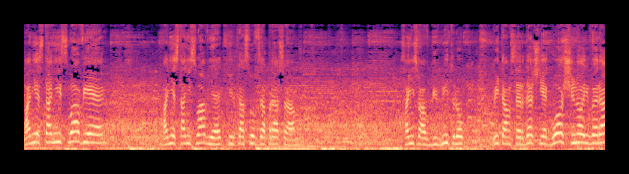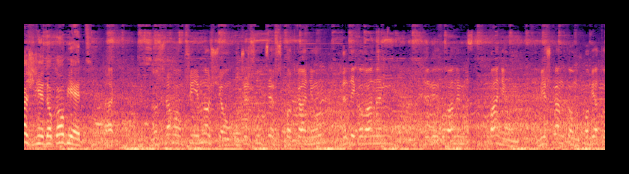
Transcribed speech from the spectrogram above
Panie Stanisławie, Panie Stanisławie, kilka słów zapraszam. Stanisław Gmitruk, witam serdecznie, głośno i wyraźnie do kobiet. Tak. No z samą przyjemnością uczestniczę w spotkaniu dedykowanym, dedykowanym paniom, mieszkankom powiatu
